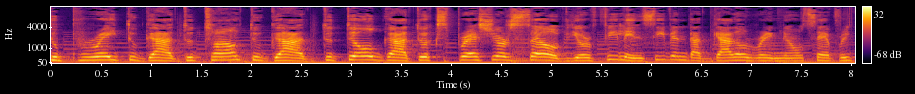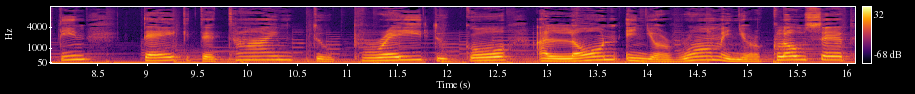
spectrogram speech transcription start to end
to pray to God, to talk to God, to tell God, to express yourself, your feelings, even that God already knows everything. Take the time to pray, to go alone in your room, in your closet,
